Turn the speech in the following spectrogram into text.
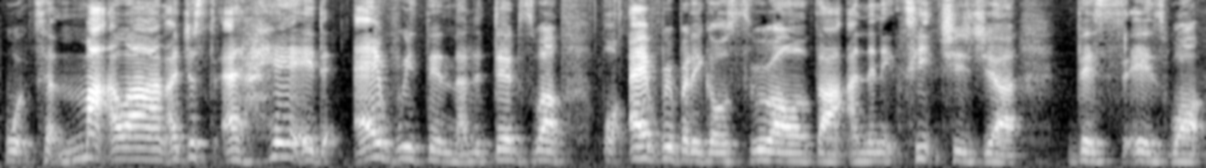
Worked at Matalan. I just I hated everything that I did as well. But everybody goes through all of that, and then it teaches you this is what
